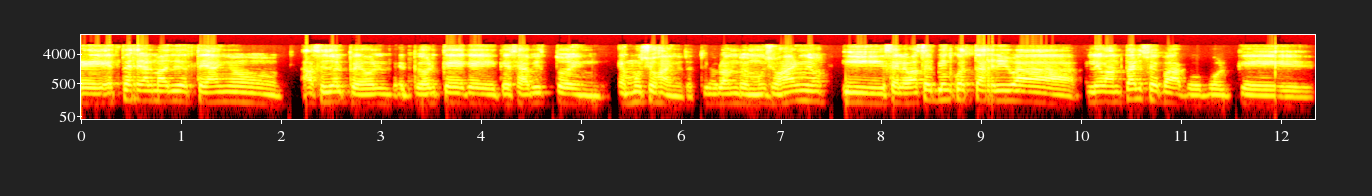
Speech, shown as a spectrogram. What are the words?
este Real Madrid este año ha sido el peor, el peor que, se ha visto en, muchos años. Te estoy hablando de muchos años. Y se le va a hacer bien cuesta arriba levantarse, Paco, porque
